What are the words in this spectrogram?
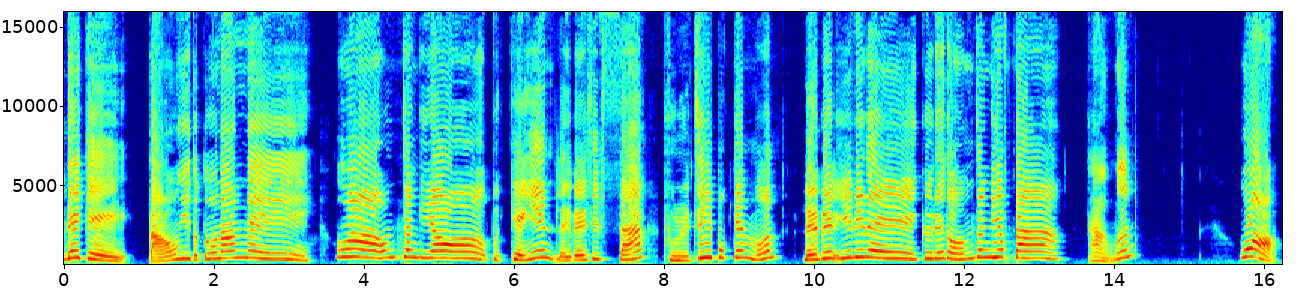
4개. 나옹이도 또 나왔네. 우와, 엄청 귀여워. 부케인 레벨 14. 불지 포켓몬 레벨 1이래. 그래도 엄청 귀엽다. 다음은? 우와!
